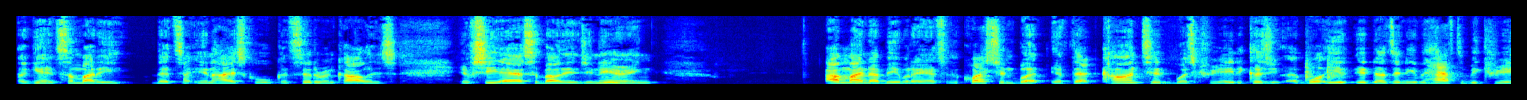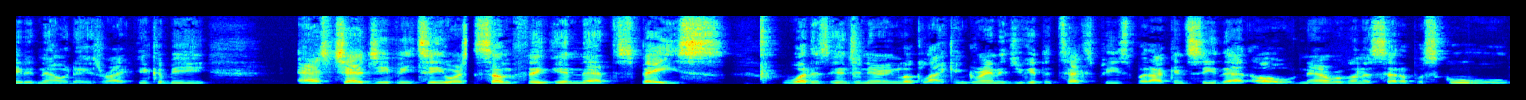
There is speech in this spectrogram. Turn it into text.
again, somebody that's in high school considering college, if she asks about engineering, I might not be able to answer the question. But if that content was created, because you, well, it, it doesn't even have to be created nowadays, right? It could be ask Chat GPT or something in that space what does engineering look like? And granted, you get the text piece, but I can see that, oh, now we're going to set up a school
